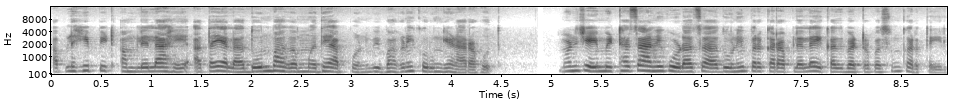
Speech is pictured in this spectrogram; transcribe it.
आपलं हे पीठ आंबलेलं आहे आता याला दोन भागांमध्ये आपण विभागणी करून घेणार आहोत. म्हणजे मिठाचा आणि गोडाचा दोन्ही प्रकार आपल्याला एकाच बॅटरपासून करता येईल.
